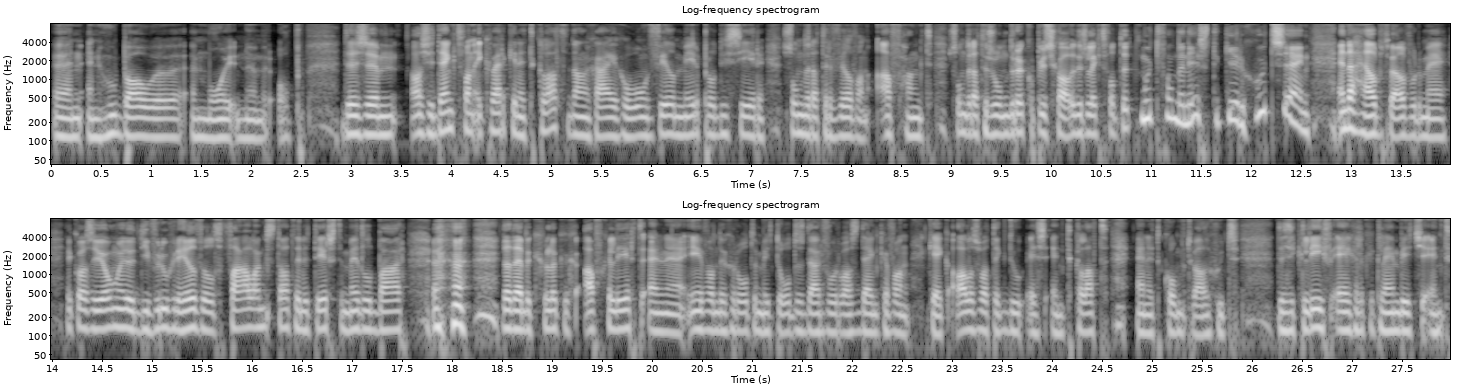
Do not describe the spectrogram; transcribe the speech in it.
en, en hoe bouwen we een mooi nummer op. Dus um, als je denkt van ik werk in het klad, dan ga je gewoon veel meer produceren zonder dat er veel van afhangt. Zonder dat er zo'n druk op je schouders ligt van dit moet van de eerste keer goed zijn. En dat helpt wel voor mij. Ik was een jongen die vroeger heel veel falen langs staat in het eerste middelbaar. dat heb ik gelukkig afgeleerd. En uh, een van de grote methodes daarvoor was denken van, kijk, alles wat ik doe is in het klad en het komt wel goed. Dus ik leef eigenlijk een klein beetje in het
